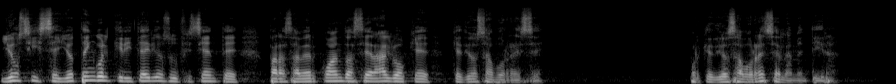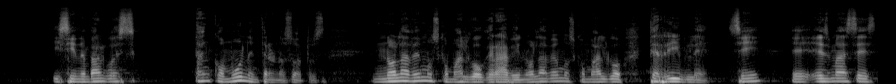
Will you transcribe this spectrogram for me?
yo sí sé, yo tengo el criterio suficiente para saber cuándo hacer algo que, que Dios aborrece. Porque Dios aborrece la mentira. Y sin embargo es tan común entre nosotros. No la vemos como algo grave, no la vemos como algo terrible, ¿sí? Eh, es más, es,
